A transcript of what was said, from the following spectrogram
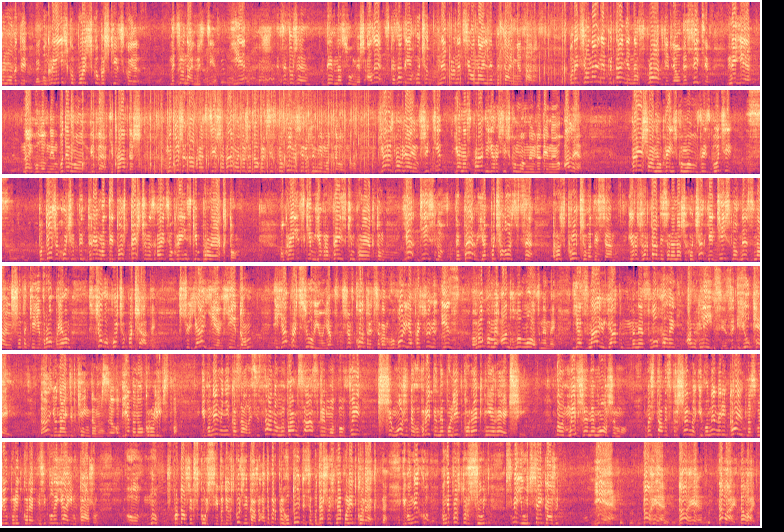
би мовити, українсько-польсько-башкірської національності є. Це дуже дивна суміш. Але сказати я хочу не про національне питання зараз. Бо національне питання насправді для одеситів не є найголовним. Будемо відверті, правда ж? Ми дуже добре всі живемо, ми дуже добре всі спілкуємося і розуміємо одне одного. Я розмовляю в житті, я насправді є російськомовною людиною, але перейшла на українську мову в Фейсбуці. Бо дуже хочу підтримати те, що називається українським проектом, українським європейським проектом. Я дійсно тепер, як почалось все розкручуватися і розгортатися на наших очах, я дійсно не знаю, що таке Європа. Я вам з цього хочу почати. Що я є гідом, і я працюю, я вже вкотре це вам говорю, я працюю із групами англомовними. Я знаю, як мене слухали англійці з UK, да, United Kingdom, з Об'єднаного Королівства. І вони мені казали, Сісано, ми вам заздримо, бо ви ще можете говорити неполіткоректні речі. Ми вже не можемо. Ми стали страшенно, і вони нарікають на свою політкоректність. І коли я їм кажу, ну, впродовж екскурсії, веду екскурсії, кажу, а тепер приготуйтеся, буде щось неполіткоректне. І вони, вони просто ржуть, сміються і кажуть, є, go ahead, давай, давай.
